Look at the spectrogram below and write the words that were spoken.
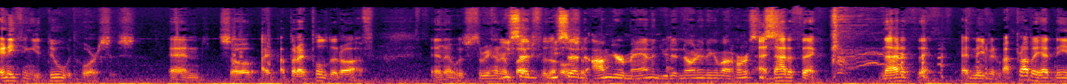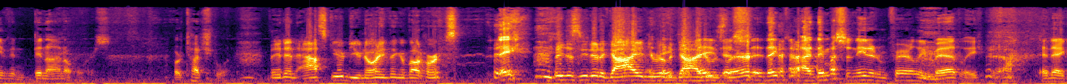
anything you do with horses, and so, I, but I pulled it off, and it was three hundred You bucks said for the you said summer. I'm your man, and you didn't know anything about Uh, horses. not a thing. Not a thing. Hadn't even. I probably hadn't even been on a horse or touched one. They didn't ask you. Do you know anything about horses? They they just needed a guy, and you were the guy they who was just- there. They, I, they must have needed him fairly badly, and they,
